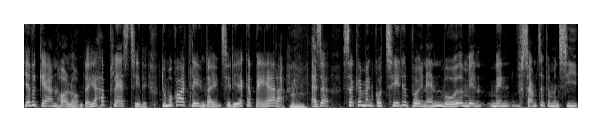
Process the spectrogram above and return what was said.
Jeg vil gerne holde om dig. Jeg har plads til det. Du må godt læne dig ind til det. Jeg kan bære dig. Mm. Altså, så kan man gå til det på en anden måde, men, men samtidig kan man sige,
